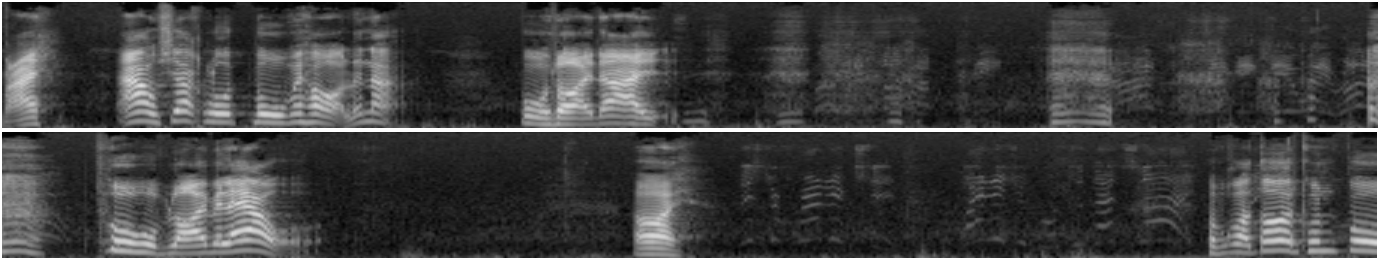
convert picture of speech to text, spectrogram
ไปอ้าวเชือกหลุดปูไม่เหาะเลยน่ะปูลอยได้ ปู่ผมลอยไปแล้วโอ้ยผมขอโทษคุณปู่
